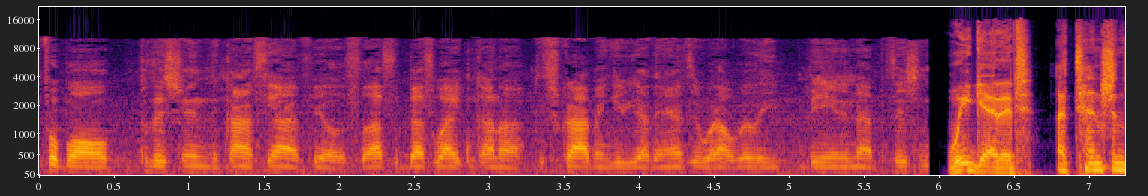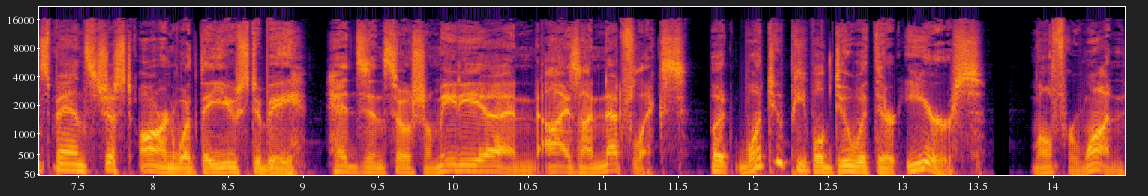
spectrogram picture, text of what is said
football positions and kind of see how it feels. So that's the best way I can kind of describe and give you guys the answer without really being in that position. We get it. Attention spans just aren't what they used to be heads in social media and eyes on Netflix. But what do people do with their ears? Well, for one,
